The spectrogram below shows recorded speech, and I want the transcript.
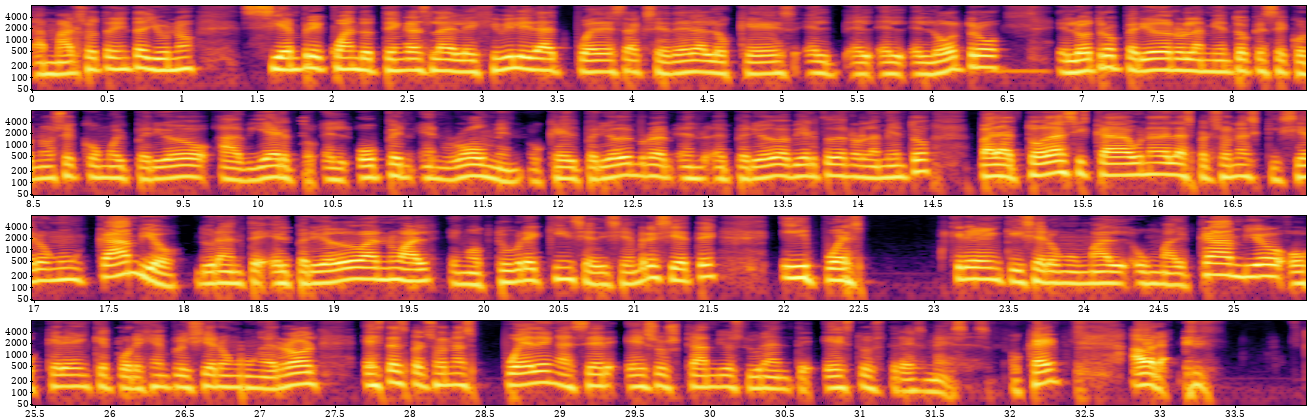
a, marzo 31, siempre y cuando tengas la elegibilidad, puedes acceder a lo que es el, el, otro, el otro periodo de enrolamiento que se conoce como el periodo abierto, el Open Enrollment, ¿ok? El periodo, el periodo abierto de enrolamiento para todas y cada una de las personas que hicieron un cambio durante el periodo anual en octubre 15 a diciembre 7 y pues creen que hicieron un mal, un mal cambio o creen que, por ejemplo, hicieron un error, estas personas pueden hacer esos cambios durante estos tres meses. ¿Ok? Ahora,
